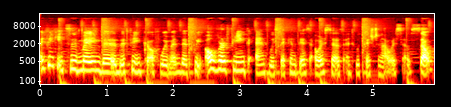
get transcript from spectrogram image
i think it's the main the, the thing of women that we overthink and we second guess ourselves and we question ourselves so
